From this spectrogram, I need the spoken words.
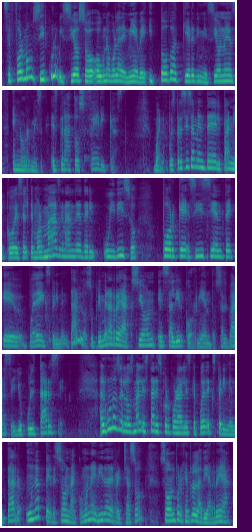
Se forma un círculo vicioso o una bola de nieve y todo adquiere dimensiones enormes, estratosféricas. Bueno, pues precisamente el pánico es el temor más grande del huidizo porque sí siente que puede experimentarlo. Su primera reacción es salir corriendo, salvarse y ocultarse. Algunos de los malestares corporales que puede experimentar una persona con una herida de rechazo son, por ejemplo, la diarrea,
